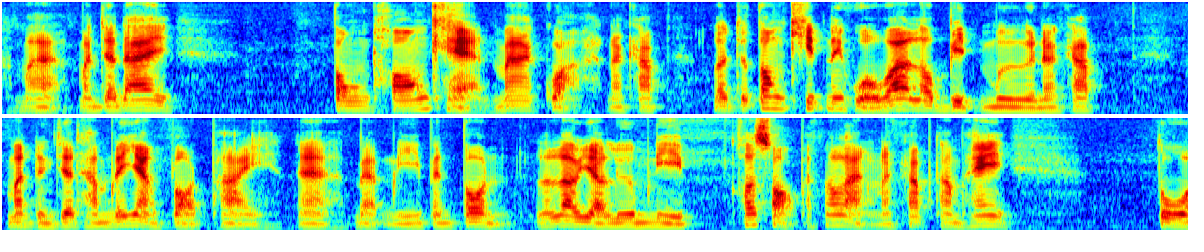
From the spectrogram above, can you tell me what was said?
ๆมา มันจะได้ตรงท้องแขนมากกว่านะครับ เราจะต้องคิดในหัวว่าเราบิดมือนะครับ มันถึงจะทำได้อย่างปลอดภัยนะแบบนี้เป็นต้น แล้วเราอย่าลืมหนีบข้อศอกไปข้างหลังนะครับทำให้ตัว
